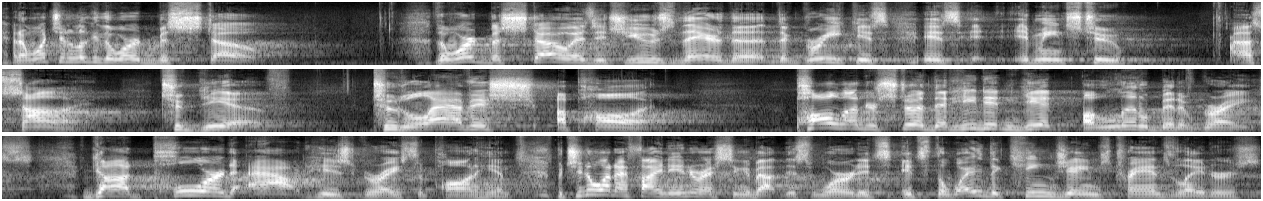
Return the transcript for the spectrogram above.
And I want you to look at the word bestow. The word bestow, as it's used there, the, the Greek is, is it means to assign, to give, to lavish upon. Paul understood that he didn't get a little bit of grace. God poured out his grace upon him. But you know what I find interesting about this word? It's, it's the way the King James translators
